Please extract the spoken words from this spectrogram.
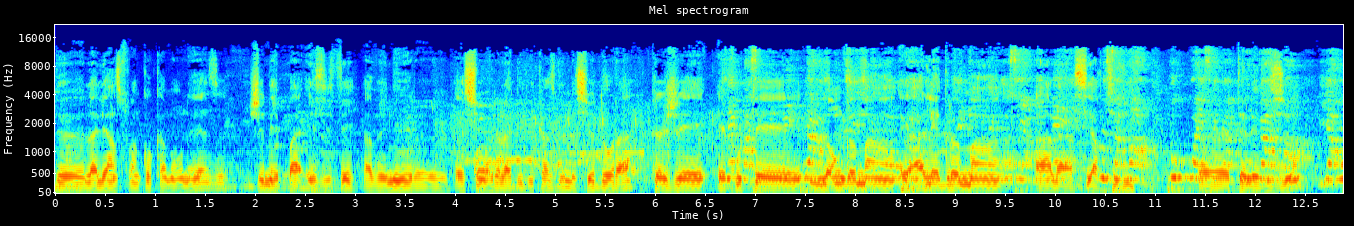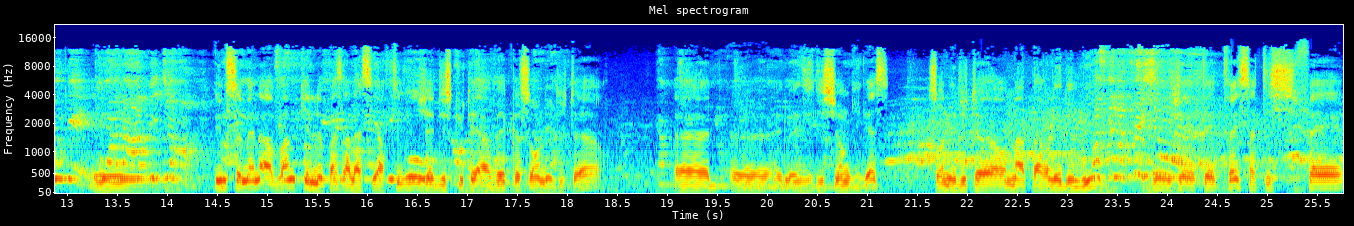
de l'Alliance franco-camerounaise, je n'ai pas hésité à venir euh, suivre la dédicace de M. Dora, que j'ai écouté longuement et allègrement à la CRTV euh, télévision. Et une semaine avant qu'il ne passe à la CRTV, j'ai discuté avec son éditeur, euh, euh, les éditions Guigues. Son éditeur m'a parlé de lui et j'ai été très satisfait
